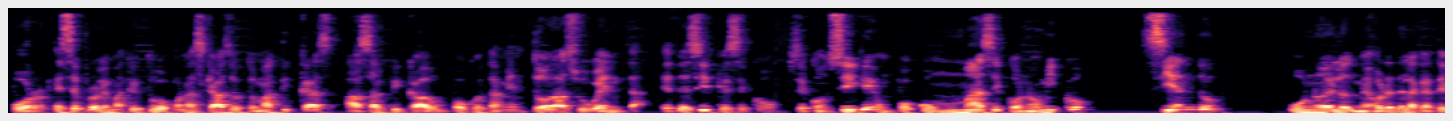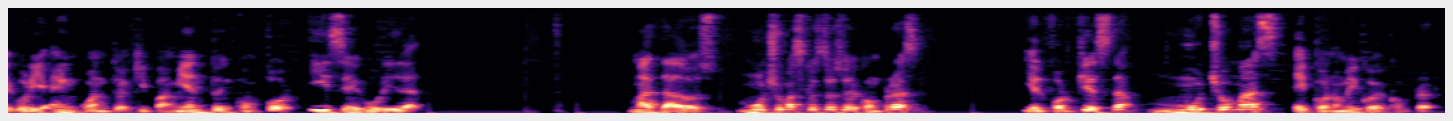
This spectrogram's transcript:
por ese problema que tuvo con las cajas automáticas, ha salpicado un poco también toda su venta. Es decir, que se, consigue un poco más económico siendo uno de los mejores de la categoría en cuanto a equipamiento, en confort y seguridad. Mazda 2, mucho más costoso de comprar y el Ford Fiesta, mucho más económico de comprar.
